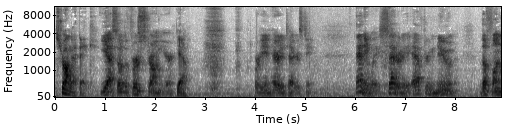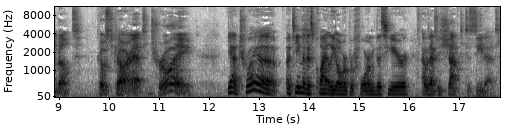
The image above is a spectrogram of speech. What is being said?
Strong. I think. Yeah, so the first Strong year Yeah. where he inherited Taggart's team. Anyway, Saturday afternoon, the Fun Belt. Coast Car at Troy. Yeah, Troy, uh, a team that has quietly overperformed this year. I was actually shocked to see that.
